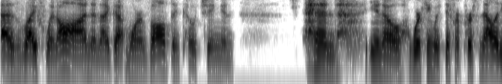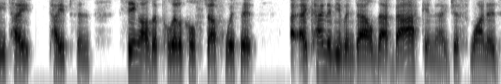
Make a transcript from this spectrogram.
as life went on and i got more involved in coaching and and you know working with different personality type types and seeing all the political stuff with it, I, I kind of even dialed that back, and I just wanted,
